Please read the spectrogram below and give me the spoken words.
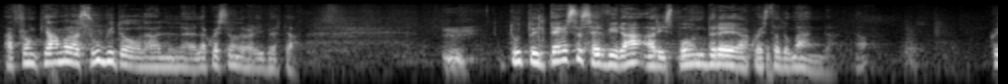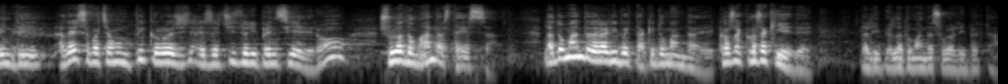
affrontiamola subito la, la questione della libertà. Tutto il testo servirà a rispondere a questa domanda. Quindi adesso facciamo un piccolo es- esercizio di pensiero sulla domanda stessa. La domanda della libertà, che domanda è? Cosa, cosa chiede la, la domanda sulla libertà?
